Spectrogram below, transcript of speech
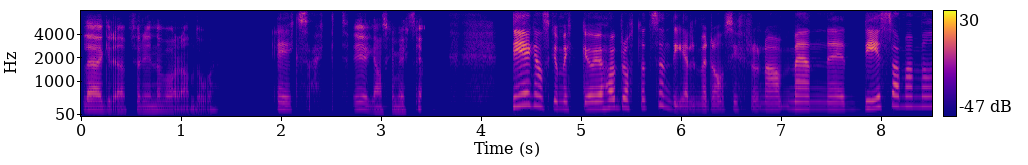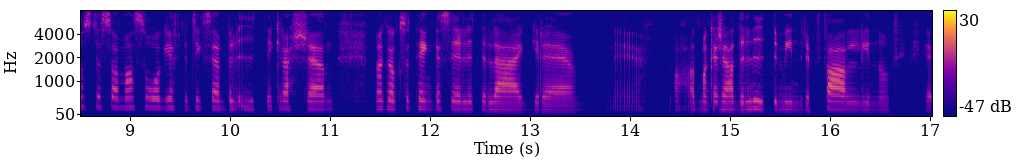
lägre för innevarande år. Exakt. Det är ganska mycket. Det är ganska mycket och jag har brottats en del med de siffrorna men eh, det är samma mönster som man såg efter till exempel IT-kraschen. Man kan också tänka sig lite lägre eh, att man kanske hade lite mindre fall inom eh,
